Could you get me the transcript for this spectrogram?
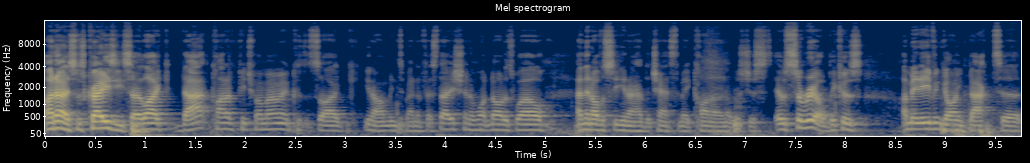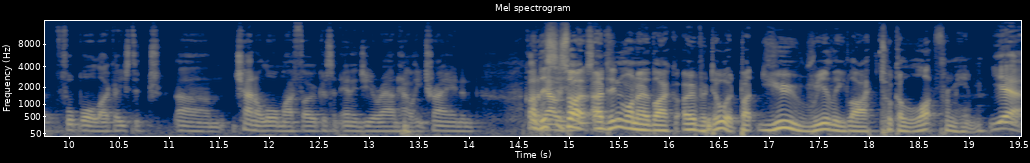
I know, so it's crazy. So like that kind of pinched my moment because it's like you know I'm into manifestation and whatnot as well. And then obviously you know I had the chance to meet Conor and it was just it was surreal because I mean even going back to football, like I used to tr- um, channel all my focus and energy around how he trained and. Well, this how is he held what I didn't want to like overdo it, but you really like took a lot from him. Yeah,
